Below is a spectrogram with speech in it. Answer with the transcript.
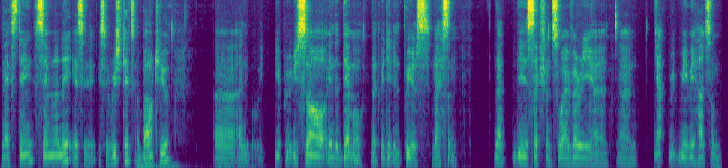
Next thing similarly is a, is a rich text about you. Uh, and you, you saw in the demo that we did in previous lesson that these sections were very uh, uh, yeah we, we had some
